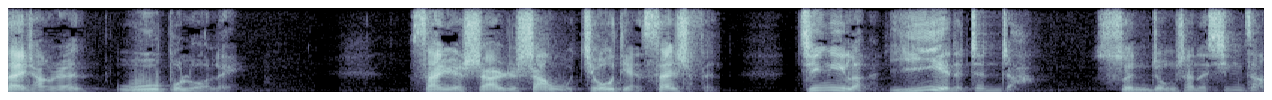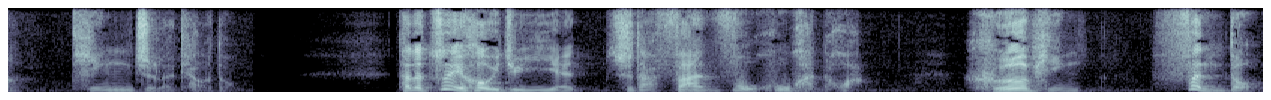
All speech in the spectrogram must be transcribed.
在场人无不落泪。三月十二日上午九点三十分，经历了一夜的挣扎，孙中山的心脏停止了跳动。他的最后一句遗言是他反复呼喊的话：“和平，奋斗，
